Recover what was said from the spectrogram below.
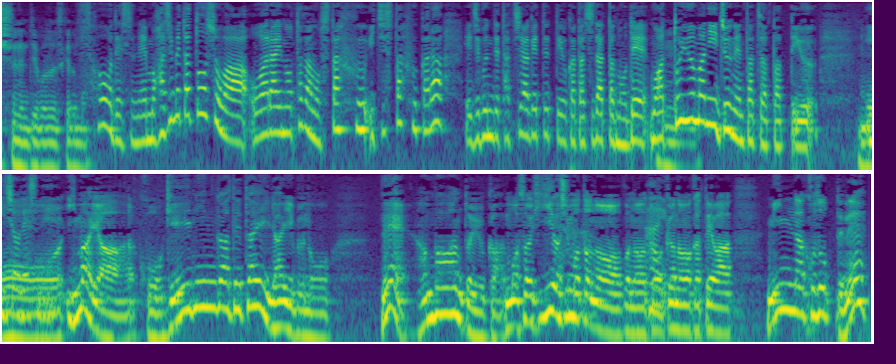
周年ということですけども。そうですね。もう始めた当初はお笑いのただのスタッフ、一スタッフからえ自分で立ち上げてっていう形だったので、もうあっという間に10年経っちゃったっていう印象ですねも。う今や、こう、芸人が出たいライブの、ね、ナンバーワンというか、もうそう、ひ吉本のこの東京の若手は、みんなこぞってね、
